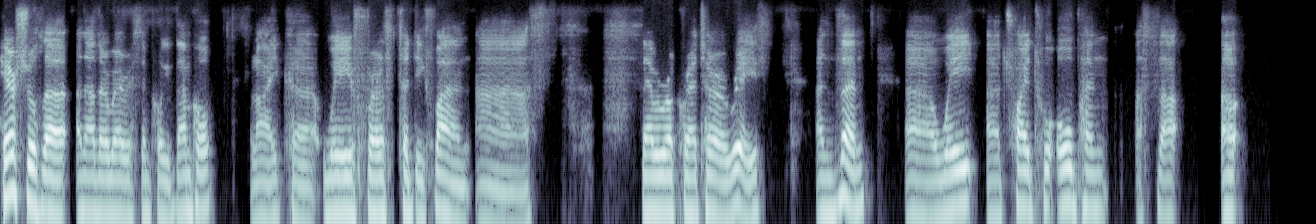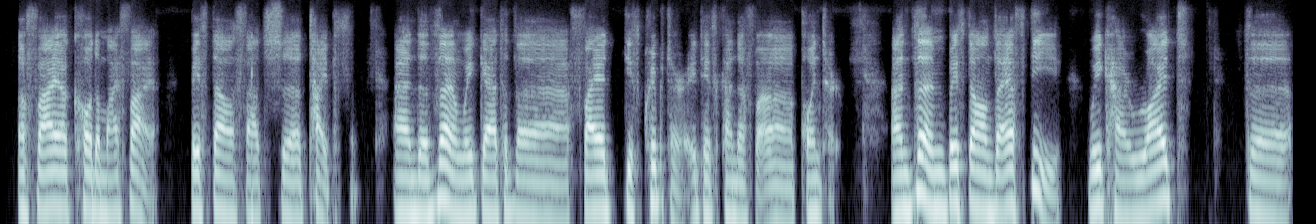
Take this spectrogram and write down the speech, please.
Here shows uh, another very simple example. Like uh, we first define uh, several character arrays, and then uh, we uh, try to open a, a, a file called my file based on such uh, types. And then we get the file descriptor. It is kind of a pointer. And then based on the FD, we can write the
